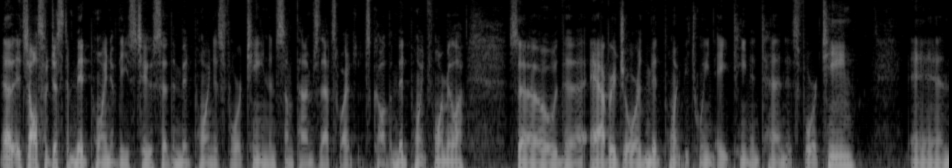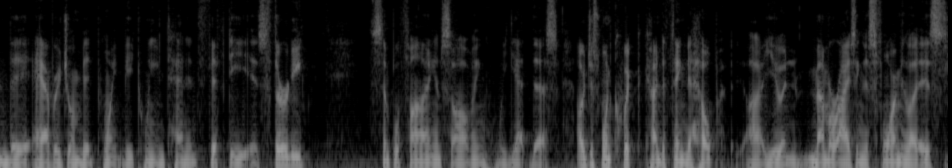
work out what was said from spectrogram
it's also just a midpoint of these two, so the midpoint is 14, and sometimes that's why it's called the midpoint formula. So the average or the midpoint between 18 and 10 is 14, and the average or midpoint between 10 and 50 is 30 simplifying and solving, we get this. Oh, just one quick kind of thing to help uh, you in memorizing this formula is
